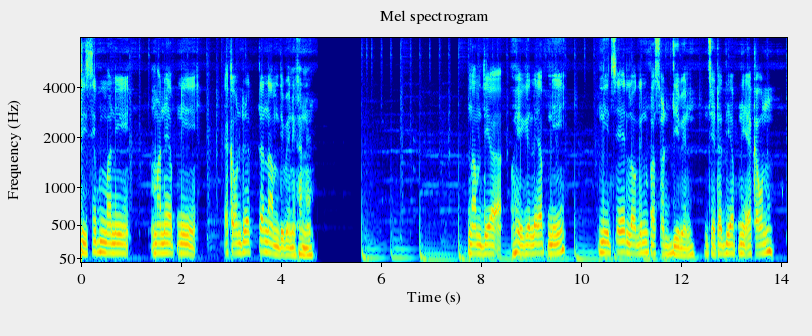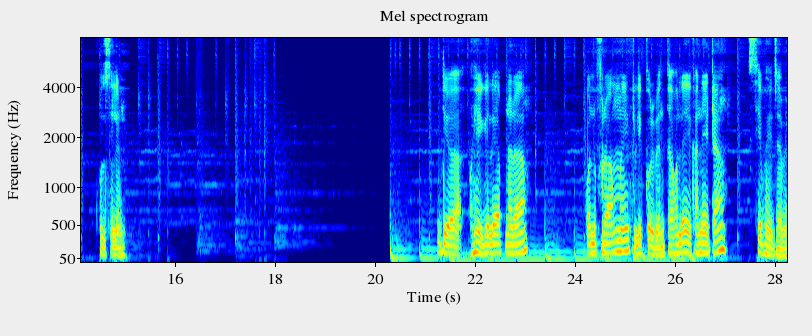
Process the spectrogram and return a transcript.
রিসিভ মানি মানে আপনি অ্যাকাউন্টের একটা নাম দিবেন এখানে। নাম দেওয়া হয়ে গেলে আপনি নিচে লগ ইন পাসওয়ার্ড দিবেন, যেটা দিয়ে আপনি অ্যাকাউন্ট খুলছিলেন। দেওয়া হয়ে গেলে আপনারা কনফার্মে ক্লিক করবেন, তাহলে এখানে এটা সেভ হয়ে যাবে।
